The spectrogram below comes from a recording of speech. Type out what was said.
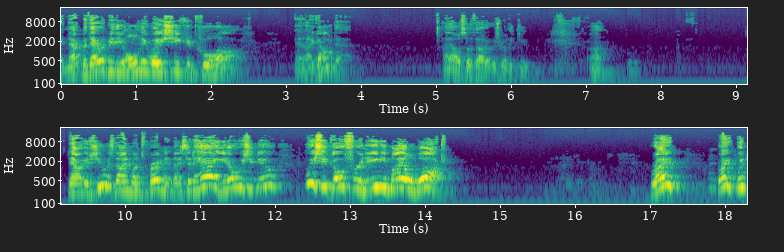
and that but that would be the only way she could cool off. And I got that. I also thought it was really cute. Um, now, if she was nine months pregnant and I said, hey, you know what we should do? We should go for an 80 mile walk. Right? Right? Which,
